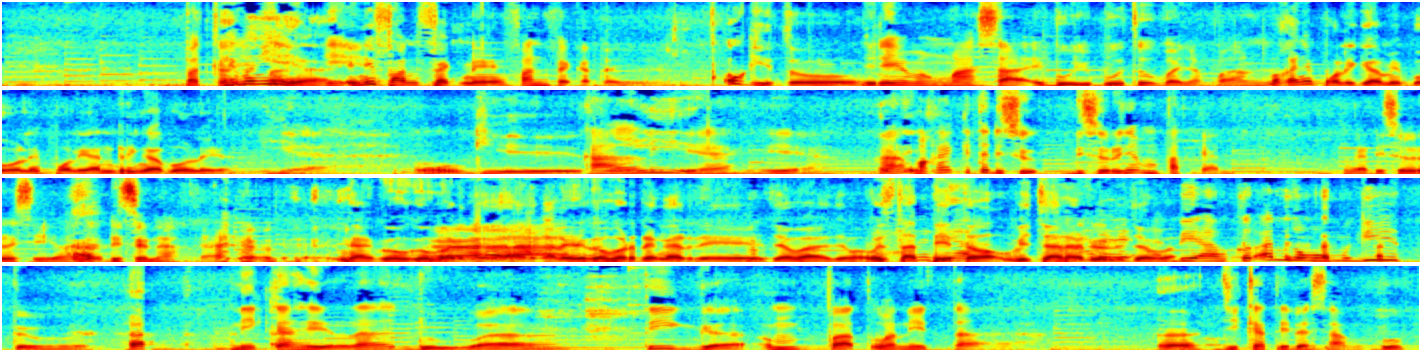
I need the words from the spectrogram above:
Empat kali Emang lipat. iya? Ini fun fact nih. fun fact katanya. Oh gitu. Jadi emang masa ibu-ibu tuh banyak banget. Makanya poligami boleh, poliandri nggak boleh ya? Iya. Oh gitu. Kali ya, iya. Nah, makanya kita disu- disuruhnya empat kan? Nggak disuruh sih, maksudnya disunahkan. Nggak, gue gue baru dengar. Kali ini gue baru dengar nih. Coba, coba. Ustadz Tito bicara dulu coba. Di Al-Quran ngomong begitu. Nikahilah dua, tiga, empat wanita. Hah? Jika tidak sanggup,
